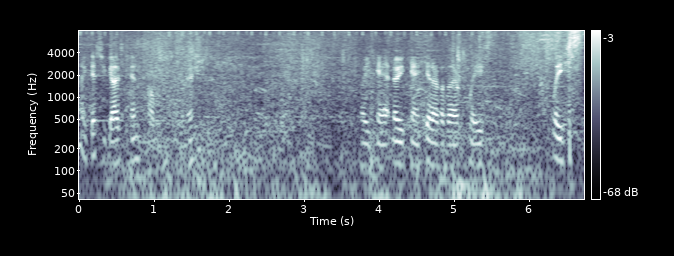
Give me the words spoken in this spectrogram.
I guess you guys can probably finish. No, you can't. No, you can't. Get out of there, please. Please.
